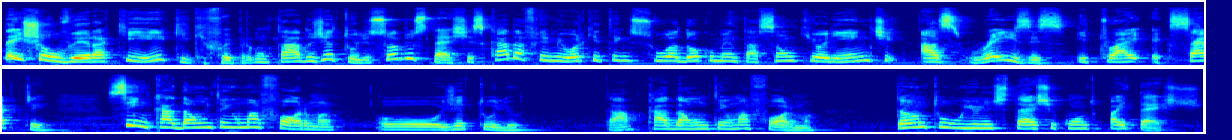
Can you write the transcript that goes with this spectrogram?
Deixa eu ver aqui o que, que foi perguntado. Getúlio, sobre os testes, cada framework tem sua documentação que oriente as raises e try except? Sim, cada um tem uma forma, o Getúlio. Tá? Cada um tem uma forma. Tanto o unit test quanto o PyTest.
